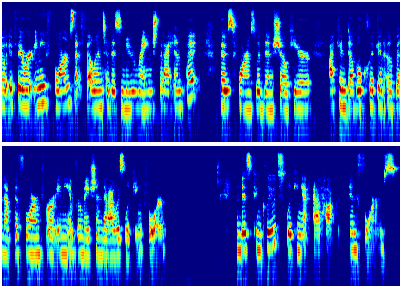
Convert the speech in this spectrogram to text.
So if there were any forms that fell into this new range that I input, those forms would then show here I can double click and open up the form for any information that I was looking for. And this concludes looking at ad hoc and forms.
